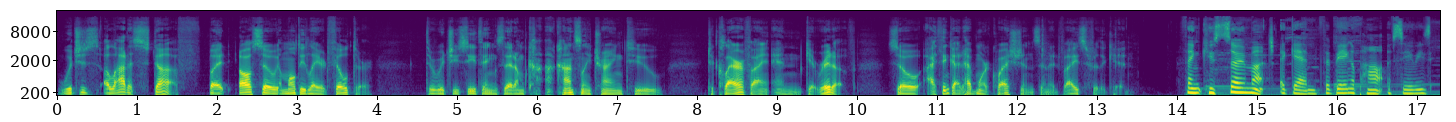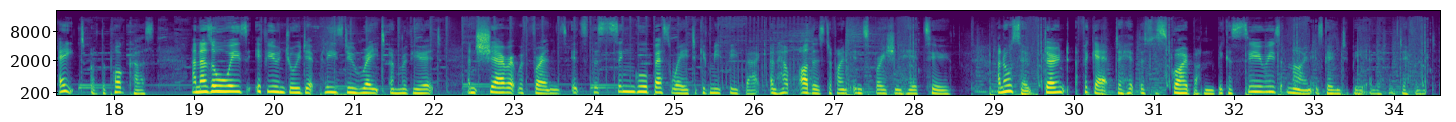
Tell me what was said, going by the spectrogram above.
which is a lot of stuff, but also a multi layered filter through which you see things that I'm uh, constantly trying to to clarify and get rid of. So I think I'd have more questions than advice for the kid. Thank you so much again for being a part of Series 8 of the podcast. And as always, if you enjoyed it, please do rate and review it and share it with friends. It's the single best way to give me feedback and help others to find inspiration here too. And also, don't forget to hit the subscribe button because Series 9 is going to be a little different,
